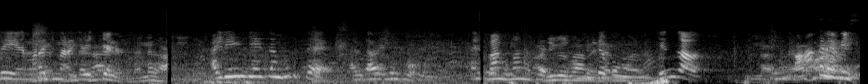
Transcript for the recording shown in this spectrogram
தந்தது மறைச்சு மறைச்சு வச்சேன் ஐடியும் சேர்த்து தான் கொடுத்தேன். அதுக்காக கொடுப்போம் வாங்க வாங்க சார். கிட்ட போங்க. எங்க வாங்கல மிஸ்.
